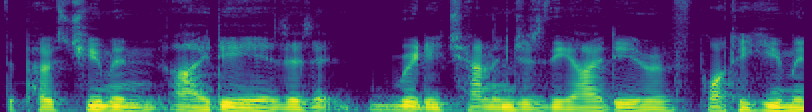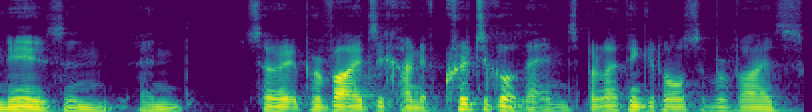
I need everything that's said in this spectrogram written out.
the post-human ideas is it really challenges the idea of what a human is and, and so it provides a kind of critical lens, but I think it also provides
